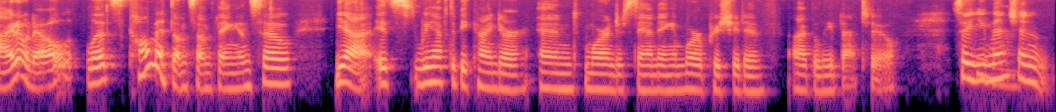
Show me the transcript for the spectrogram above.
i don't know let's comment on something. And so yeah it's we have to be kinder and more understanding and more appreciative i believe that too so you yeah. mentioned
